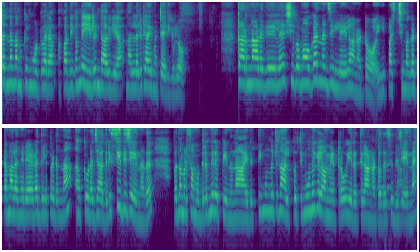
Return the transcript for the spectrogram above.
തന്നെ നമുക്ക് ഇങ്ങോട്ട് വരാം. അപ്പം അധികം വെയിലുണ്ടാവില്ല നല്ലൊരു ക്ലൈമറ്റ് ആയിരിക്കുമല്ലോ. കർണാടകയിലെ ശിവമോഗ എന്ന ജില്ലയിലാണ് കേട്ടോ ഈ പശ്ചിമഘട്ട മലനിരയുടെ ഇതിൽ പെടുന്ന കുടജാതിരി സ്ഥിതി ചെയ്യുന്നത്. അപ്പം നമ്മുടെ സമുദ്രനിരപ്പിൽ നിന്ന് ആയിരത്തി മുന്നൂറ്റി നാൽപ്പത്തി മൂന്ന് കിലോമീറ്റർ ഉയരത്തിലാണ് കേട്ടോ ഇത് സ്ഥിതി ചെയ്യുന്നത്.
